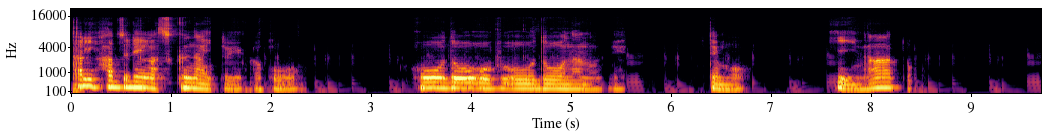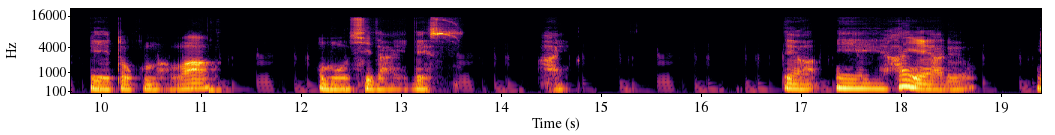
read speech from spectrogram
当たり外れが少ないというか、こう、王道オブ王道なので、でも、いいなぁと、冷凍コマは思う次第です。はい。では、えー、はいある、え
